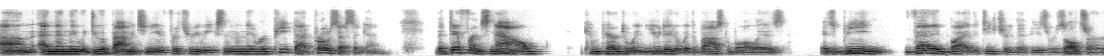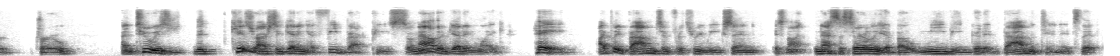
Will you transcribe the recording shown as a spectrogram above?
Um, and then they would do a badminton unit for three weeks and then they repeat that process again. The difference now compared to when you did it with the basketball is is being vetted by the teacher that these results are true. And two is the kids are actually getting a feedback piece. So now they're getting like, hey, I played badminton for three weeks, and it's not necessarily about me being good at badminton. It's that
